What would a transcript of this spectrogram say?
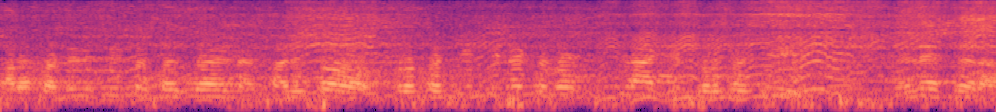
Παραστατήρι είναι στο 1. Ευχαριστώ. Προσοχή στην έξοδο της φυλάκης. Προσοχή. Ελεύθερα.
